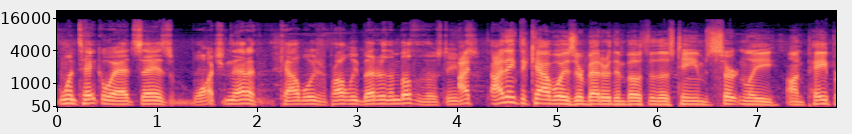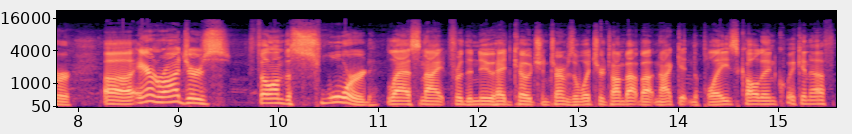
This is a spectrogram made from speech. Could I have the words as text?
one takeaway I'd say is watching that, I think the Cowboys are probably better than both of those teams. I, I think the Cowboys are better than both of those teams, certainly on paper. Uh, Aaron Rodgers fell on the sword last night for the new head coach in terms of what you're talking about, about not getting the plays called in quick enough.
